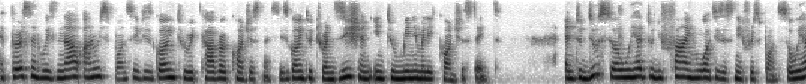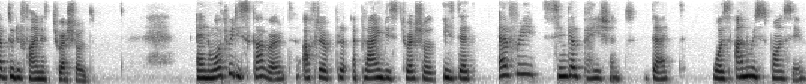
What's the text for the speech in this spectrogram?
a person who is now unresponsive is going to recover consciousness, is going to transition into minimally conscious state. And to do so, we had to define what is a sniff response. So we have to define a threshold. And what we discovered after pl- applying this threshold is that every single patient that was unresponsive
